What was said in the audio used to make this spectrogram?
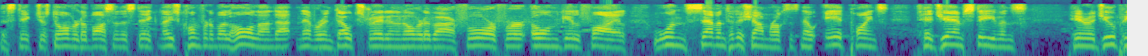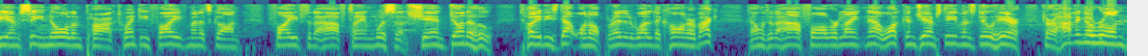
the stick just over the boss of the stick. Nice comfortable hold on that. Never in doubt. Straight in and over the bar. Four for Eoin Guilfoyle. One seven to the Shamrocks. It's now eight points to James Stephens. Here at UPMC Nolan Park, 25 minutes gone, five to the half-time whistle. Shane Donoghue tidies that one up, ready to well the corner back, down to the half forward line. Now, what can James Stephens do here? They're having a run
